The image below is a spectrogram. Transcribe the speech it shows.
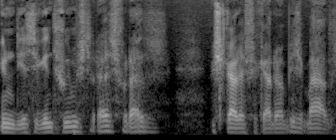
e no dia seguinte fui mostrar as frases. Os caras ficaram abismados,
